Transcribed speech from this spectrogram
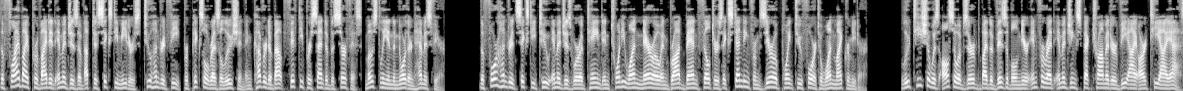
The flyby provided images of up to 60 meters (200 feet) per pixel resolution and covered about 50% of the surface, mostly in the northern hemisphere. The 462 images were obtained in 21 narrow and broad band filters extending from 0.24 to 1 micrometer. Lutetia was also observed by the Visible Near-Infrared Imaging Spectrometer VIRTIS,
